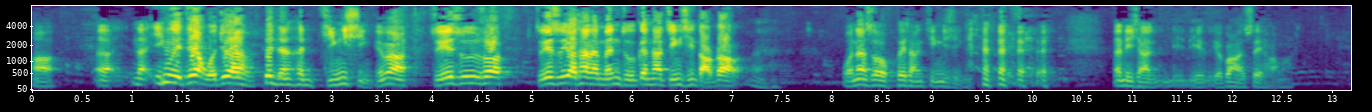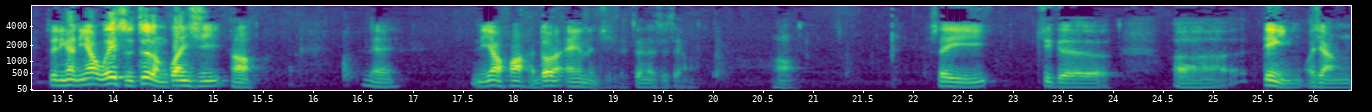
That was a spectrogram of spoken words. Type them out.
啊，呃，那因为这样，我就要变成很警醒，有没有？主耶稣说，主耶稣要他的门徒跟他警醒祷告，我那时候非常警醒。那你想，你你有办法睡好吗？所以你看，你要维持这种关系啊，嗯，你要花很多的 energy，真的是这样，啊，所以这个呃电影，我想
